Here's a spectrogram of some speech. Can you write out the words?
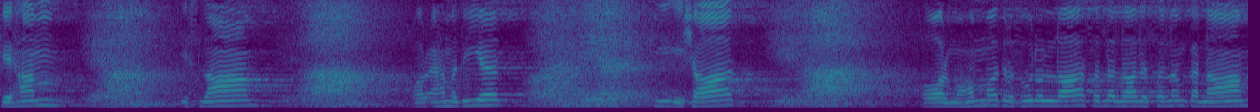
कि हम इस्लाम और अहमदियत की इशात और मोहम्मद रसूलुल्लाह सल्लल्लाहु अलैहि वसल्लम का नाम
